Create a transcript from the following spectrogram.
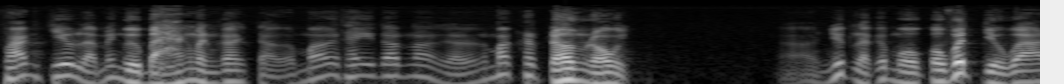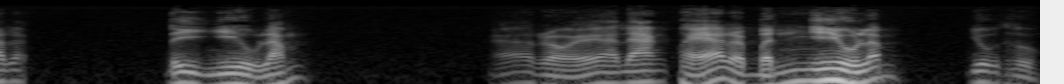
phán chiếu là mấy người bạn mình coi. Trời mới thấy đó nó, nó mất hết trơn rồi. À, nhất là cái mùa covid vừa qua đó. Đi nhiều lắm. À, rồi đang khỏe rồi bệnh nhiều lắm. Vô thường.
